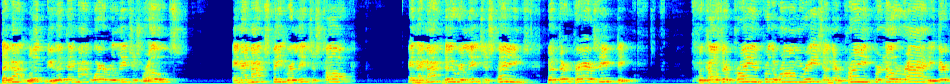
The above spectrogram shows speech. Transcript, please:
They might look good, they might wear religious robes, and they might speak religious talk, and they might do religious things, but their prayer's empty because they're praying for the wrong reason. They're praying for notoriety. They're,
